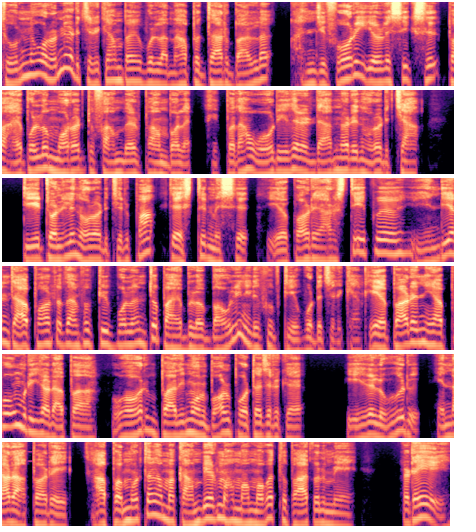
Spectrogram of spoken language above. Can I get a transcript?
தொண்ணூறுன்னு அடிச்சிருக்கான் பயபுள்ள நாற்பத்தாறு பால்ல அஞ்சு ஃபோர் ஏழு சிக்ஸ் பயபுள்ள மொரட்டு ஃபார்ம் இருப்பான் போல இப்பதான் ஓடியது ரெண்டு அன்னோட நூறு அடிச்சான் டி டுவெண்ட்டில நூறு அடிச்சிருப்பான். டெஸ்ட் மிஸ்ஸு எப்பாடி அரஸ்டி இப்போ இந்தியன் டாப் ஆர்டர் தான் ஃபிஃப்டி போலன்ட்டு பைபிள் பவுலிங் இது ஃபிஃப்டியை போட்டு வச்சிருக்கேன் எப்பாடு நீ அப்பவும் முடியலடாப்பா. ஓவர் பதிமூணு பால் போட்டு வச்சிருக்க ஏழு ஊரு. என்னடா அப்பாடே. அப்ப மட்டும் நம்ம கம்பீர் மாமா முகத்தை பார்க்கணுமே. அடே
